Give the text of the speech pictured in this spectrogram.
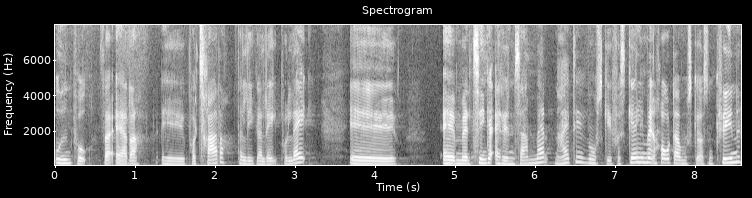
udenpå, så er der øh, portrætter, der ligger lag på lag. Øh, øh, man tænker, er det den samme mand? Nej, det er måske forskellige mænd. Hov, der er måske også en kvinde.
